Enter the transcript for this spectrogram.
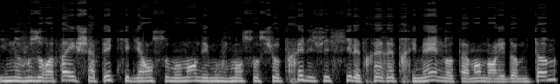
il ne vous aura pas échappé qu'il y a en ce moment des mouvements sociaux très difficiles et très réprimés, notamment dans les dom-toms,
